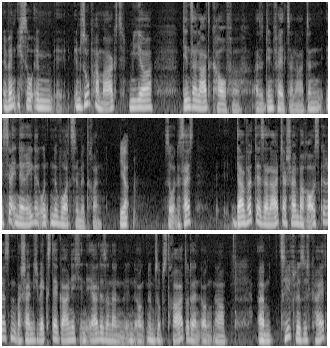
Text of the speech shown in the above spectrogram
wenn ich so im, im Supermarkt mir den Salat kaufe, also den Feldsalat, dann ist ja in der Regel unten eine Wurzel mit dran. ja, So, das heißt, da wird der Salat ja scheinbar rausgerissen. Wahrscheinlich wächst der gar nicht in Erde, sondern in irgendeinem Substrat oder in irgendeiner ähm, Zielflüssigkeit.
